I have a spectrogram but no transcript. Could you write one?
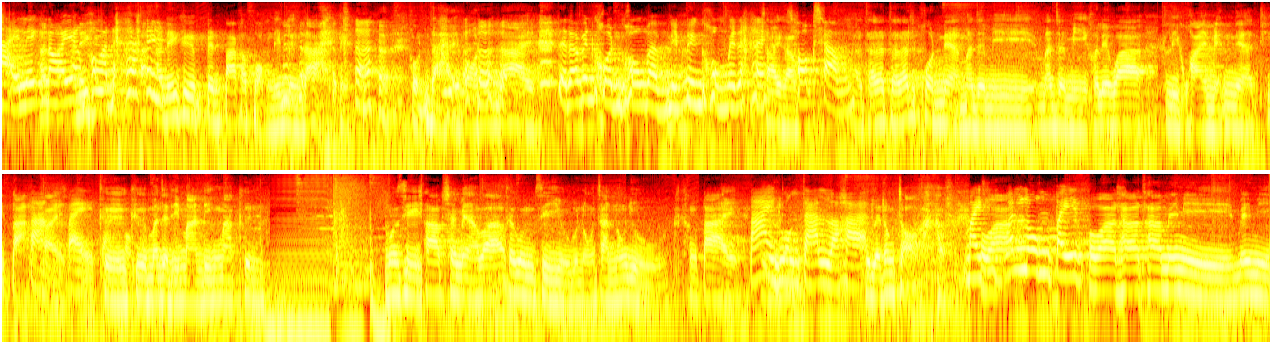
ลายเล็กน้อยยังนี้พคือได้ อันนี้คือเป็นปลากระป๋องนิดนึงได้ทนได้พอทนได้ แต่ถ้าเป็นคนคงแบบนิดนึงคงไม่ได้ใช่ครับช็อกช้แต่ถ้าแต่ถ้าคนเนี่ยมันจะมีมันจะมีเขาเรียกว่า requirement เนี่ยที่ต่างต่างไปไปจากคือปกติคือมันจะ demanding มากขึ้น คุณซีทราบใช่ไหมครับว่า ถ้าคุณซีอยู่บนดวงจันทร์ต้องอยู่ข้างใต้ำใต้ดวงจันทร์เหรอคะคือเลยต้องเจาะครับหมายถึงว่าลงไป เพราะว่าถ้าถ้าไม่มีไม่มี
